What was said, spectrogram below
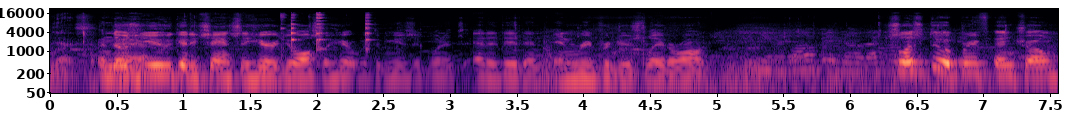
Yes. And those of you who get a chance to hear it, you'll also hear it with the music when it's edited and, and reproduced later on. So let's do a brief intro.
